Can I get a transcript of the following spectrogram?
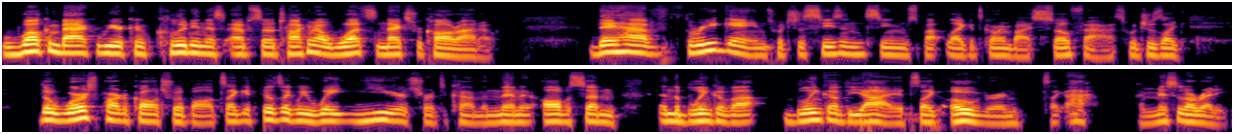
Welcome back. We are concluding this episode talking about what's next for Colorado. They have three games, which the season seems like it's going by so fast, which is like the worst part of college football. It's like it feels like we wait years for it to come, and then all of a sudden, in the blink of a blink of the eye, it's like over, and it's like ah, I miss it already.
